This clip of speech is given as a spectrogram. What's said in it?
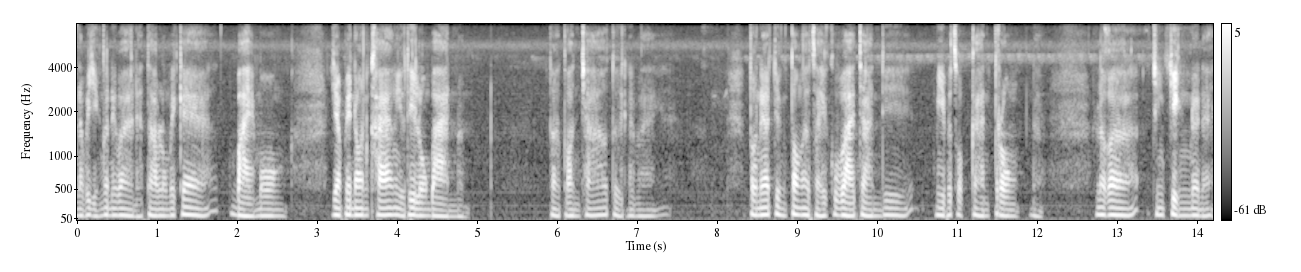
นะผู้หญิงคนนี้ว่าเนี่ยตามลงไปแก้บ่ายโมงยังไปนอนค้างอยู่ที่โรงพยาบาลนนตอนตอนเช้าตื่นขึ้นมา ตรงนี้จึงต้องอาศัยครูบาอาจารย์ที่มีประสบการณ์ตรงนะแล้วก็จริง ๆ ด้วยนะ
